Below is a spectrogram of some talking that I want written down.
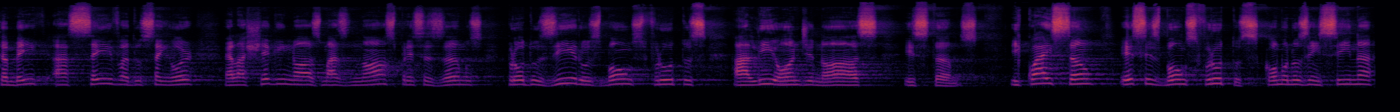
Também a seiva do Senhor, ela chega em nós, mas nós precisamos produzir os bons frutos ali onde nós estamos. E quais são esses bons frutos? Como nos ensina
